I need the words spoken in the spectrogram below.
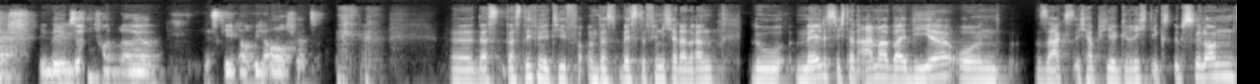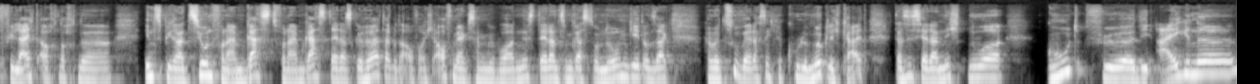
in dem Sinn. Von daher, es geht auch wieder aufwärts. Äh, das, das definitiv. Und das Beste finde ich ja daran, du meldest dich dann einmal bei dir und sagst, ich habe hier Gericht XY, vielleicht auch noch eine Inspiration von einem Gast, von einem Gast, der das gehört hat oder auf euch aufmerksam geworden ist, der dann zum Gastronomen geht und sagt, hör mal zu, wäre das nicht eine coole Möglichkeit? Das ist ja dann nicht nur gut für die eigene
